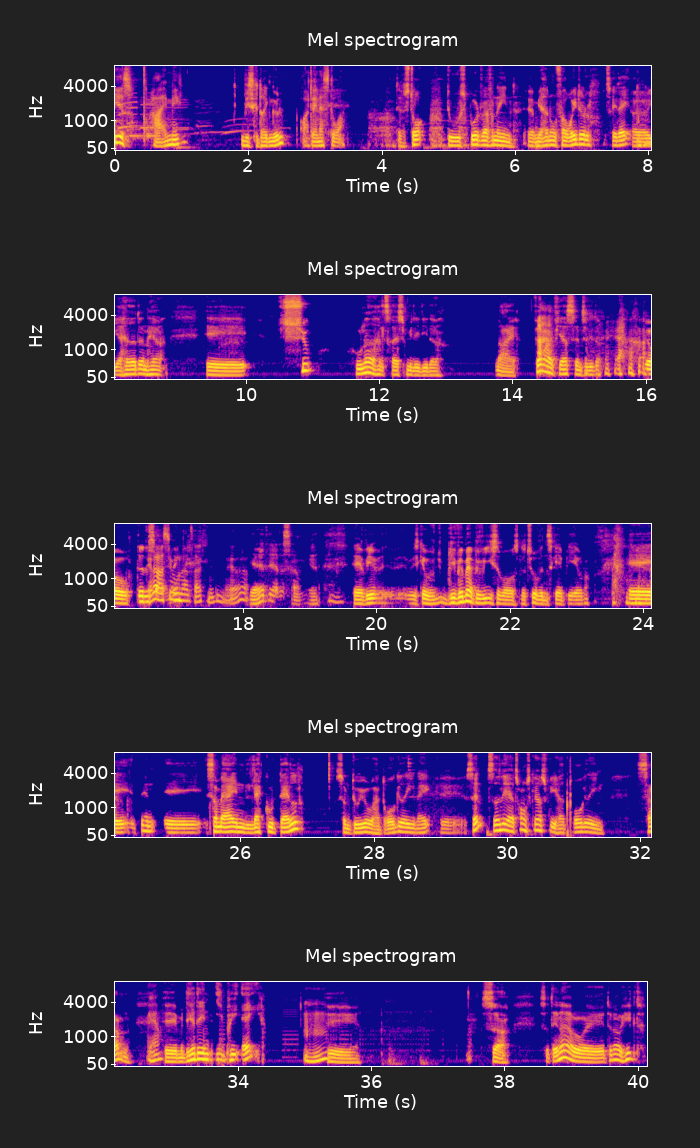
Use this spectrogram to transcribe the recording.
Hej Mathias. Hej Mikkel. Vi skal drikke en øl. Og den er stor. Den er stor. Du spurgte, hvad for en. Øhm, Jeg havde nogle favoritøl til i dag, og Mhm. jeg havde den her øh, 750 ml. Nej, 75 centiliter. Ja. Jo, det er det Den er samme, ikke? 750 ml. Ja. Ja, det er det samme, ja. Øh, vi, vi skal jo blive ved med at bevise vores naturvidenskabelige evner. øh, den, øh, som er en Lagudal, som du jo har drukket en af øh, selv tidligere. Jeg tror måske også, vi har drukket en sammen. ja. Øh, men det her, det er en IPA. Mm-hmm. Øh, så, så den er jo, øh, den er jo helt,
